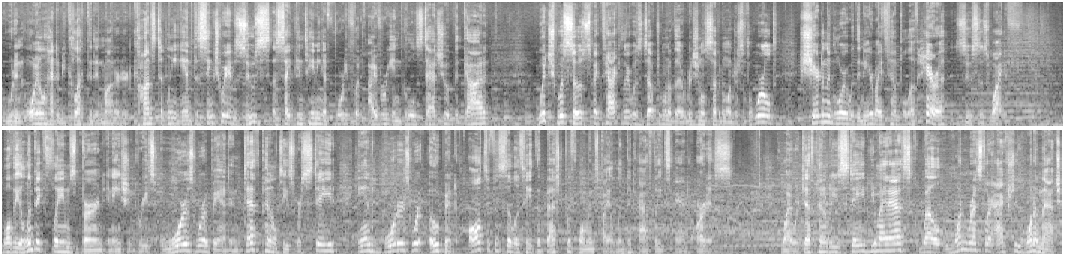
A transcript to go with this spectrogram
wood and oil had to be collected and monitored constantly, and the Sanctuary of Zeus, a site containing a 40-foot ivory and gold statue of the god, which was so spectacular it was dubbed one of the original seven wonders of the world, shared in the glory with the nearby temple of Hera, Zeus's wife. While the Olympic flames burned in ancient Greece, wars were abandoned, death penalties were stayed, and borders were opened, all to facilitate the best performance by Olympic athletes and artists. Why were death penalties stayed, you might ask? Well, one wrestler actually won a match,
